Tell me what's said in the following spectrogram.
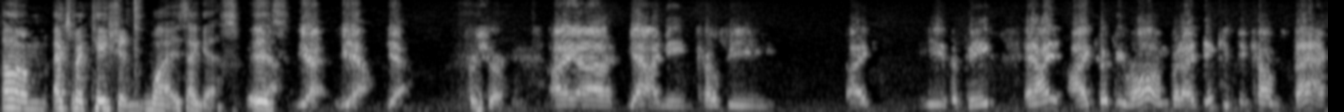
um, expectation wise, I guess is Yeah, yeah, yeah, for sure. I uh yeah, I mean Kofi, like he's a beast, and I I could be wrong, but I think if he comes back,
